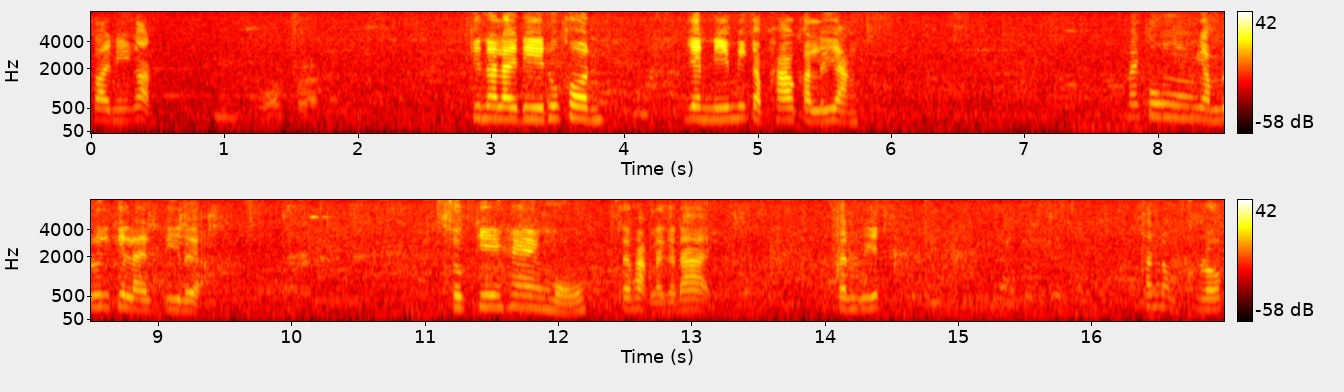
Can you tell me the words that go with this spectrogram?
ซอยนี้ก่อน กินอะไรดีทุกคน เย็นนี้มีกับข้าวกันหรือยัง แม่กุ้งยังไม่รู้จะกินอะไรดีเลยอะซุกี้แห้งหมู ใส่ผักอะไรก็ได้แซนด์วิชขนมครก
